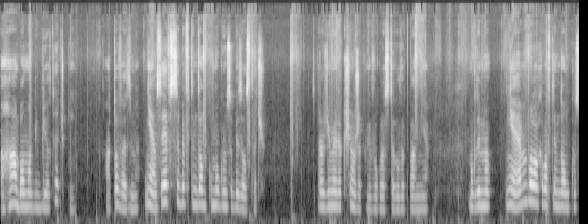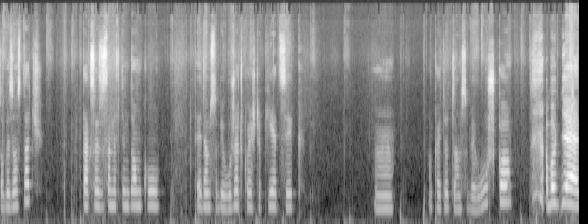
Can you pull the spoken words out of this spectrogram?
Aha, bo on ma biblioteczki. A to wezmę. Nie wiem, sobie, sobie w tym domku mogłem sobie zostać. Sprawdzimy, ile książek mi w ogóle z tego wypadnie. Mogłbym... Nie, ja bym wolał chyba w tym domku sobie zostać. Tak, sobie zostanę w tym domku. Tutaj dam sobie łóżeczko, jeszcze piecyk. Mm. Okej, tu dam sobie łóżko. Albo nie,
